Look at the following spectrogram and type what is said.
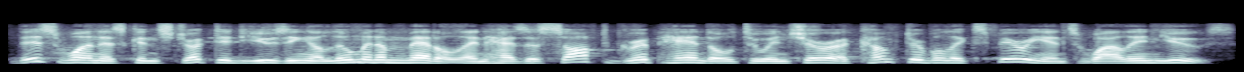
This one is constructed using aluminum metal and has a soft grip handle to ensure a comfortable experience while in use.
